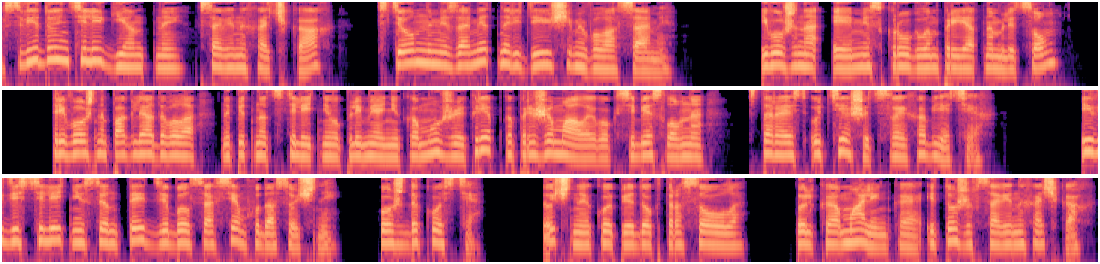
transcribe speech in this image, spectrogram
с виду интеллигентный, в совиных очках, с темными, заметно редеющими волосами. Его жена Эми с круглым приятным лицом тревожно поглядывала на пятнадцатилетнего племянника мужа и крепко прижимала его к себе, словно стараясь утешить в своих объятиях. Их десятилетний сын Тедди был совсем худосочный, кожа до кости. Точная копия доктора Соула, только маленькая и тоже в совиных очках.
